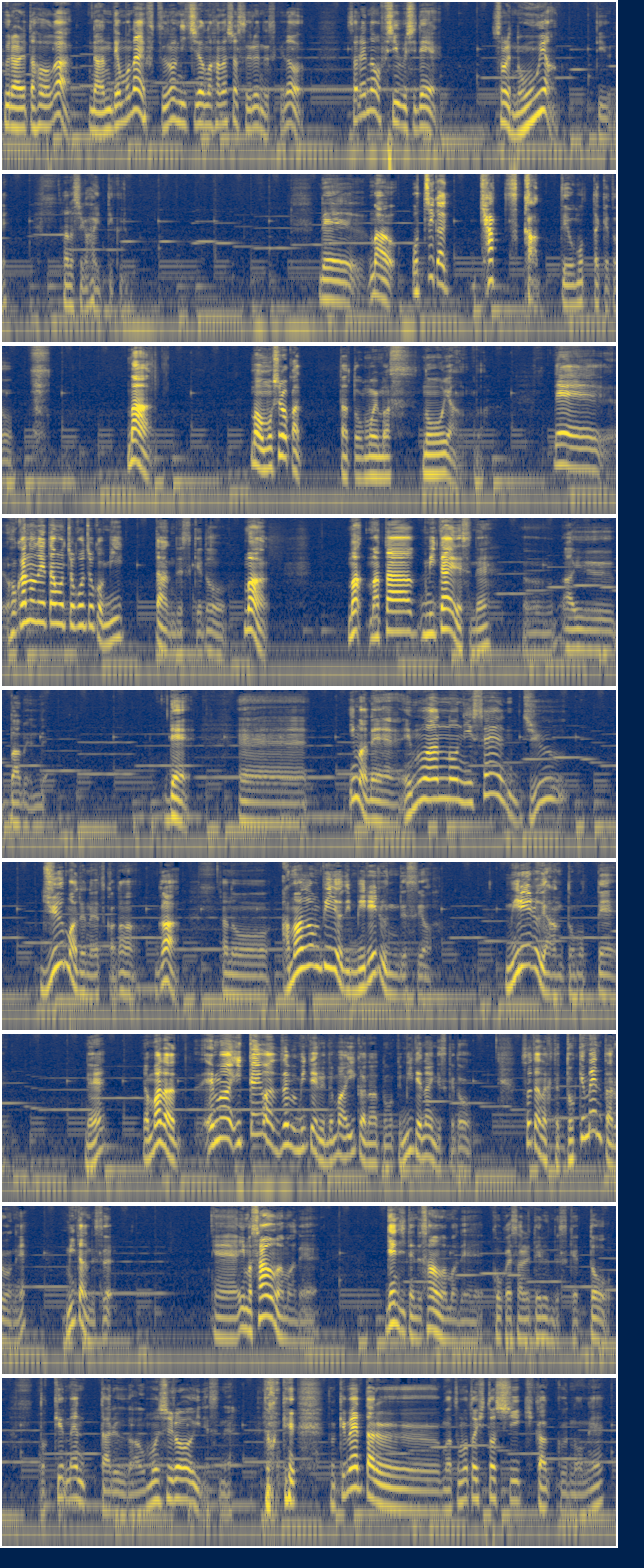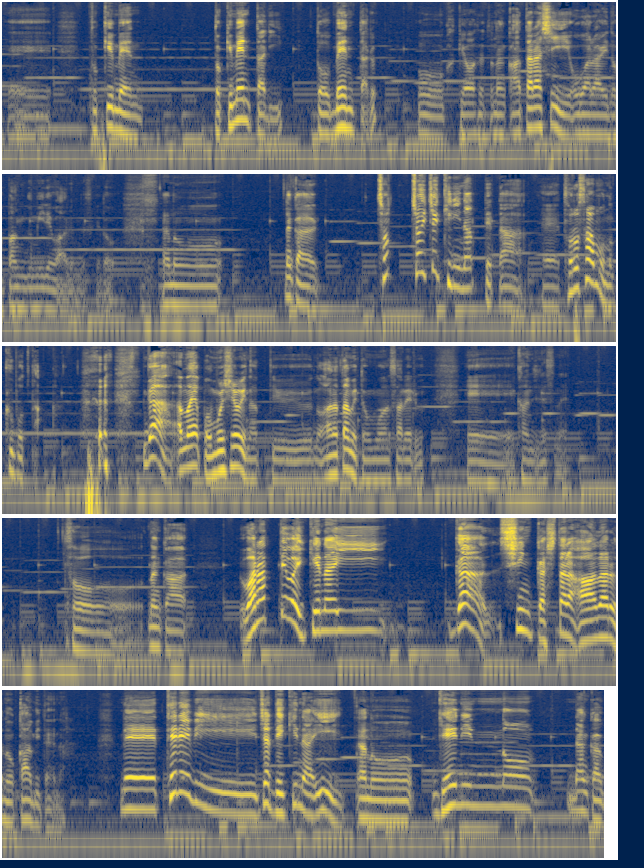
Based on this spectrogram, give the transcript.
振られた方が何でもない普通の日常の話をするんですけどそれの節々でそれノーやんっていうね話が入ってくる。でまあオチがキャッツかって思ったけどまあまあ面白かったと思います。ノーヤンは。で他のネタもちょこちょこ見たんですけどまあままた見たいですね、うん、ああいう場面で。で、えー今ね m 1の2010 10までのやつかな？があのー Amazon ビデオで見れるんですよ。見れるやんと思って。ね。いやまだ M11 回は全部見てるんでまあいいかなと思って見てないんですけど。そうじゃなくてドキュメンタルをね見たんです、えー今3話まで現時点で3話まで公開されてるんですけどドキュメンタルが面白いですね。ドキュメンタル松本人志企画のね、えードキュメンドキュメンタリーとメンタルを掛け合わせたなんか新しいお笑いの番組ではあるんですけどあのーなんかちょっちょいちょい気になってた、えートロサーモンの久保田 があんまやっぱ面白いなっていうのを改めて思わされる、えー感じですね。そうなんか笑ってはいけないが進化したらああなるのかみたいな。でテレビじゃできないあの芸人のなんか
